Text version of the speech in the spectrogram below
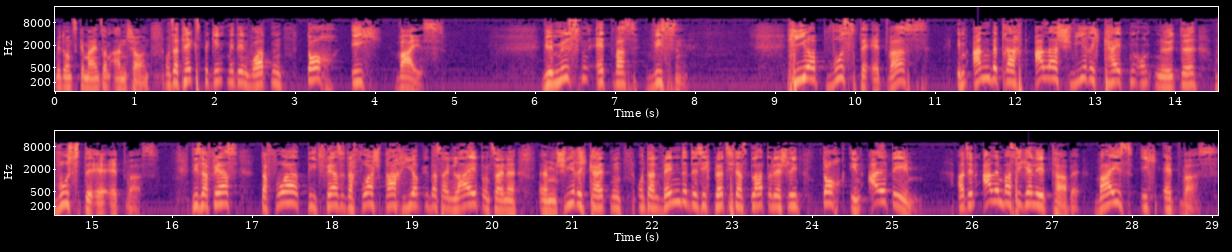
mit uns gemeinsam anschauen. Unser Text beginnt mit den Worten, doch ich weiß. Wir müssen etwas wissen. Hiob wusste etwas. Im Anbetracht aller Schwierigkeiten und Nöte wusste er etwas. Dieser Vers davor, die Verse davor sprach Hiob über sein Leid und seine ähm, Schwierigkeiten und dann wendete sich plötzlich das Blatt und er schrieb, doch in all dem, also in allem, was ich erlebt habe, weiß ich etwas.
